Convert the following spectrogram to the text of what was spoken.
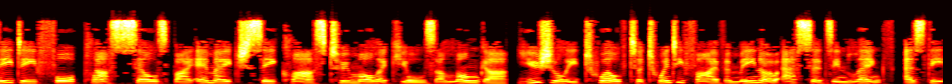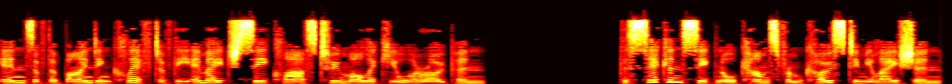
CD4 plus cells by MHC class II molecules are longer, usually 12 to 25 amino acids in length, as the ends of the binding cleft of the MHC class II molecule are open. The second signal comes from co-stimulation,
